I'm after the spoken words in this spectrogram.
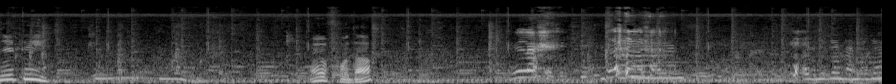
Yeti. Ayun, foda. Daliga, daliga.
